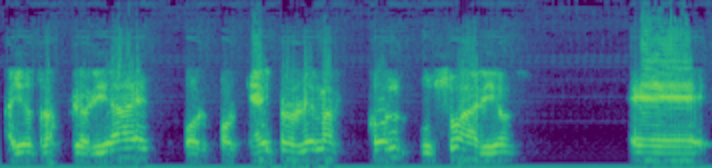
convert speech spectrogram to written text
hay otras prioridades por porque hay problemas con usuarios. Eh,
